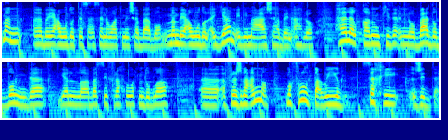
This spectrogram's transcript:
من بيعوضوا التسع سنوات من شبابه؟ من بيعوضوا الأيام اللي ما عاشها بين أهله؟ هل القانون كذا أنه بعد الظلم ده يلا بس يفرحوا واحمدوا الله؟ أفرجنا عنه. مفروض تعويض سخي جدا.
